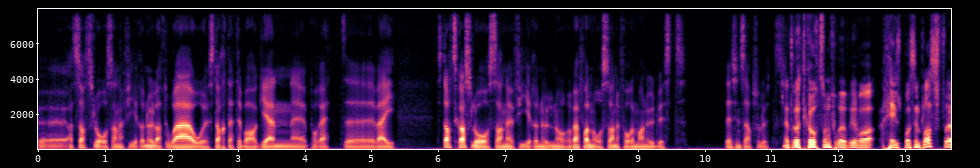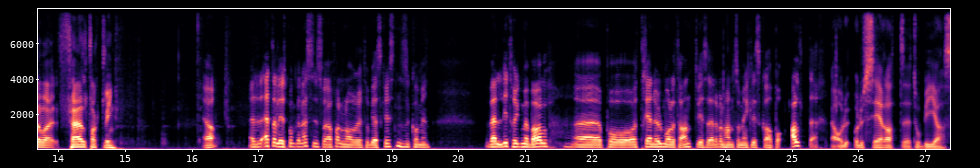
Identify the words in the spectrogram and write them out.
uh, at Start slår Åsane 4-0. At wow, Start er tilbake igjen uh, på rett uh, vei. Start skal slå Åsane 4-0 når I hvert fall når Åsane får en mann utvist. Det syns jeg absolutt. Et rødt kort som for øvrig var helt på sin plass, for det var fæl takling. Ja. Et, av lyspunktene jeg syns var iallfall når Tobias Christensen kom inn. Veldig trygg med ball. Eh, på 3-0-målet til Antvi så er det vel han som egentlig skaper alt der. Ja, og du, og du ser at eh, Tobias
